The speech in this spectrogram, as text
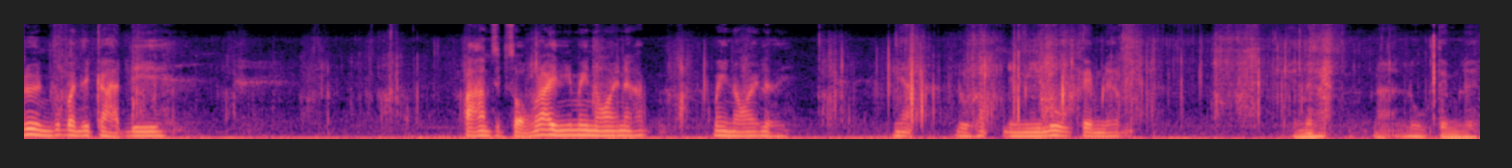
รื่นก็บรรยากาศดี ปาล์มสิบสองไร่นี้ไม่น้อยนะครับ ไม่น้อยเลย เนี่ยดูครับยังมีลูกเต็มเลยครับ เห็นไหมครับนะลูกเต็มเลย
